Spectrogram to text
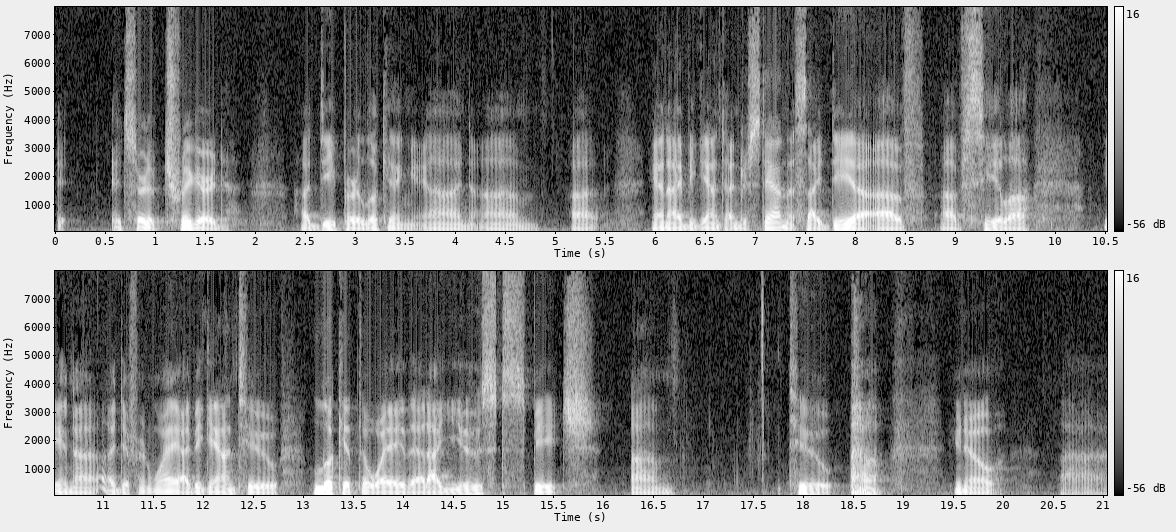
it, it sort of triggered a deeper looking and. Um, uh, and I began to understand this idea of, of sila in a, a, different way. I began to look at the way that I used speech um, to, you know, uh,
